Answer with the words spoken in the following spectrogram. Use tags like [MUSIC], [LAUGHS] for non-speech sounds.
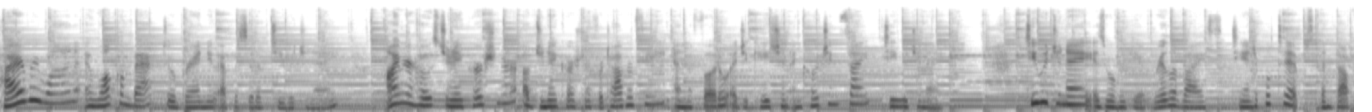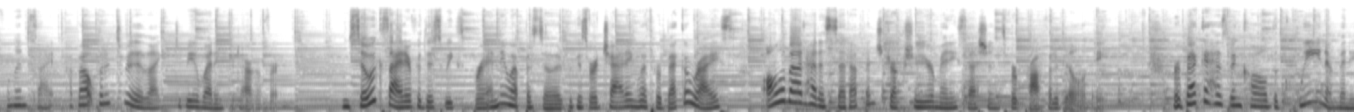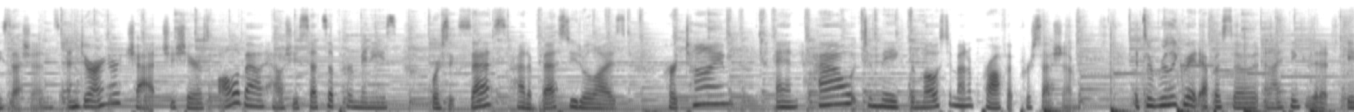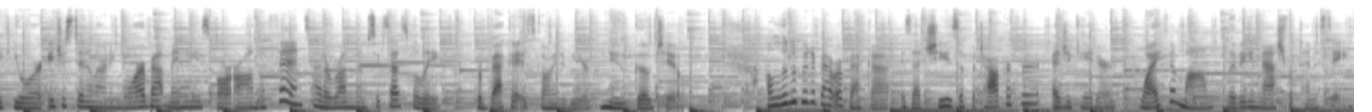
Hi, everyone, and welcome back to a brand new episode of Tea with Janae. I'm your host, Janae Kirshner of Janae Kirshner Photography and the photo education and coaching site, Tea with Janae. Tea with Janae is where we give real advice, tangible tips, and thoughtful insight about what it's really like to be a wedding photographer. I'm so excited for this week's brand new episode because we're chatting with Rebecca Rice all about how to set up and structure your mini sessions for profitability. Rebecca has been called the queen of mini sessions, and during our chat, she shares all about how she sets up her minis for success, how to best utilize her time, and how to make the most amount of profit per session. It's a really great episode, and I think that if you're interested in learning more about minis or are on the fence how to run them successfully, Rebecca is going to be your new go to. A little bit about Rebecca is that she is a photographer, educator, wife, and mom living in Nashville, Tennessee.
